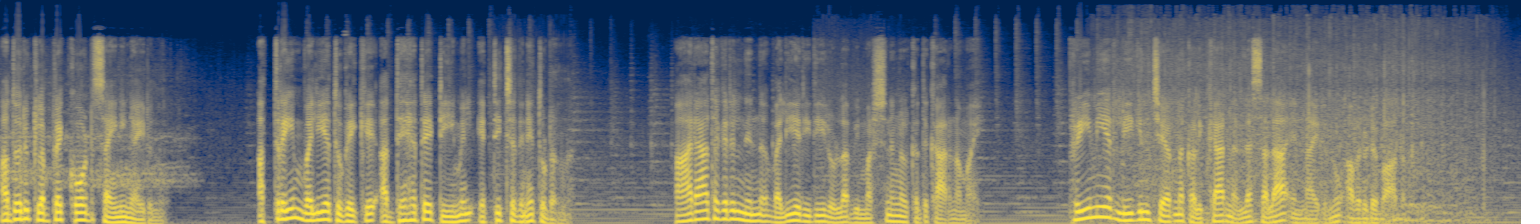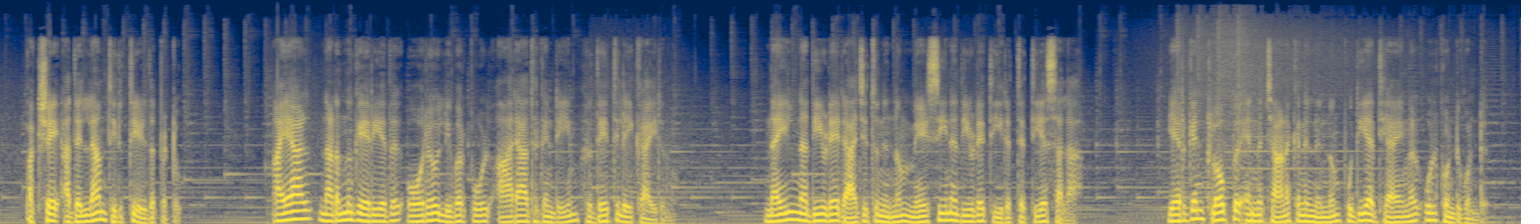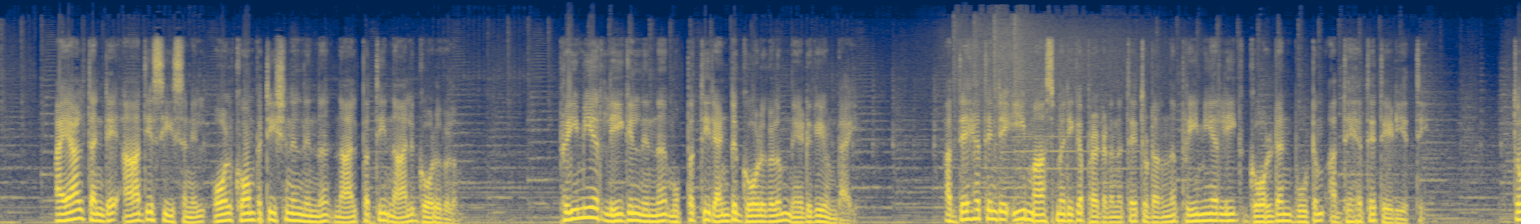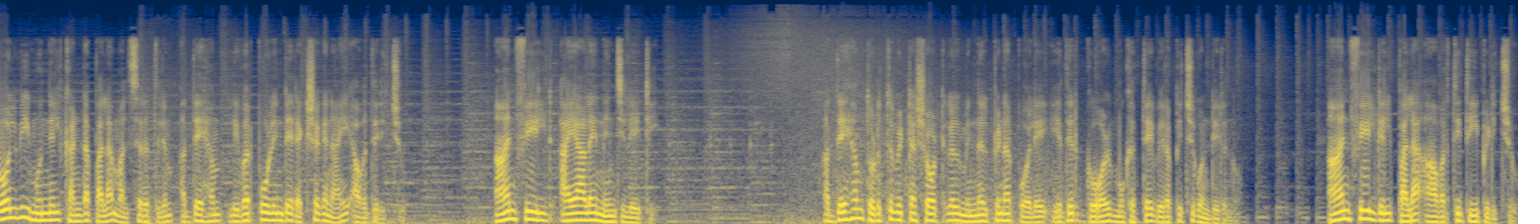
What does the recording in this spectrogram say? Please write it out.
അതൊരു ക്ലബ് റെക്കോർഡ് സൈനിങ് ആയിരുന്നു അത്രയും വലിയ തുകയ്ക്ക് അദ്ദേഹത്തെ ടീമിൽ എത്തിച്ചതിനെ തുടർന്ന്. ആരാധകരിൽ നിന്ന് വലിയ രീതിയിലുള്ള വിമർശനങ്ങൾക്കത് കാരണമായി. പ്രീമിയർ ലീഗിന് ചേർന്ന കളിക്കാരനല്ല സല എന്നായിരുന്നു അവരുടെ വാദം. പക്ഷേ അതെല്ലാം തിരുത്തി എഴുതപ്പെട്ടു. അയാൾ നടന്നുകയറിയത് ഓരോ ലിവർപൂൾ ആരാധകന്റെയും ഹൃദയത്തിലേക്കായിരുന്നു. നൈൽ നദിയുടെ രാജ്യത്തുനിന്നും മേഴ്സി നദിയുടെ തീരത്തെത്തിയ സല. എർഗൻ ക്ലോപ്പ് എന്ന ചാണക്കനിൽ നിന്നും പുതിയ അധ്യായങ്ങൾ ഉൾക്കൊണ്ടുകൊണ്ട്. അയാൾ തന്റെ ആദ്യ സീസണിൽ ഓൾ കോമ്പറ്റീഷനിൽ നിന്ന് നാൽപ്പത്തിനാല് ഗോളുകളും പ്രീമിയർ ലീഗിൽ നിന്ന് മുപ്പത്തിരണ്ട് ഗോളുകളും നേടുകയുണ്ടായി. അദ്ദേഹത്തിന്റെ ഈ മാസ്മരിക പ്രകടനത്തെ തുടർന്ന് പ്രീമിയർ ലീഗ് ഗോൾഡൻ ബൂട്ടും അദ്ദേഹത്തെ തേടിയെത്തി. തോൽവി മുന്നിൽ കണ്ട പല മത്സരത്തിലും അദ്ദേഹം ലിവർപൂളിന്റെ രക്ഷകനായി അവതരിച്ചു. ആൻഫീൽഡ് അയാളെ നെഞ്ചിലേറ്റി. അദ്ദേഹം തൊടുത്തുവിട്ട ഷോട്ടുകൾ മിന്നൽപ്പിണർ പോലെ എതിർ ഗോൾ മുഖത്തെ വിറപ്പിച്ചുകൊണ്ടിരുന്നു. ആൻഫീൽഡിൽ പല ആവർത്തി തീപിടിച്ചു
